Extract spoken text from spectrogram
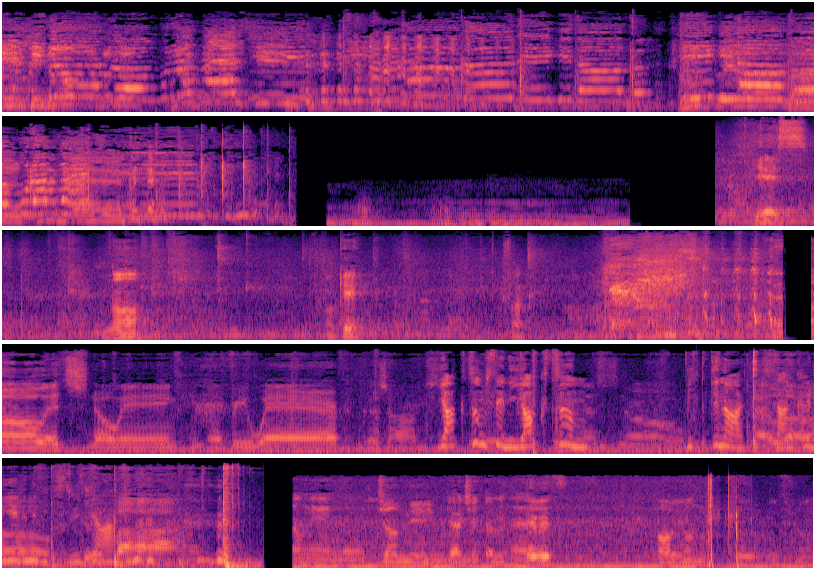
İyi ki doğdun Belçin. İyi ki doğdun. Yıllar Burak size. Belçin. Yes. No. Okay. Fuck. Oh, it's snowing everywhere. Cause I'm Yaktım seni, yaktım. Bittin artık sen, kariyerini bitireceksin. Goodbye. Canlı yayın. Gerçekten mi? Evet. Pavyon'dayız şu an.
